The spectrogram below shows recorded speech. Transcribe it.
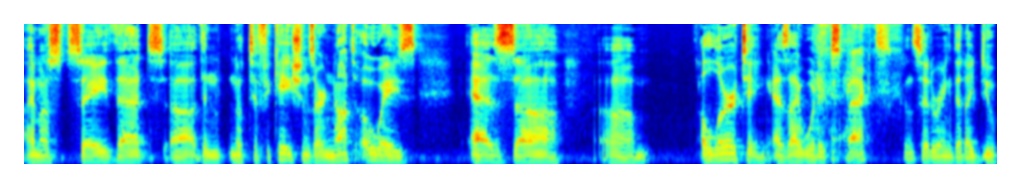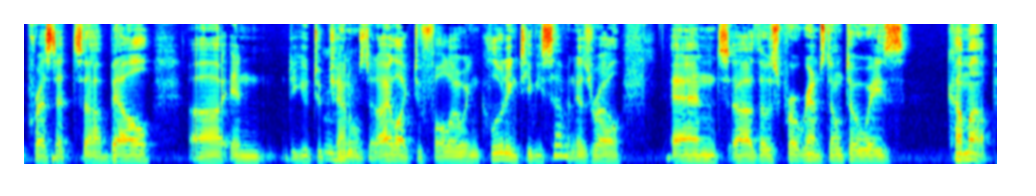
I must say that uh, the notifications are not always as uh, um, alerting as I would expect, considering that I do press that uh, bell uh, in the YouTube Mm-hmm. channels that I like to follow, including TV7 Israel, and uh, those programs don't always come up.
